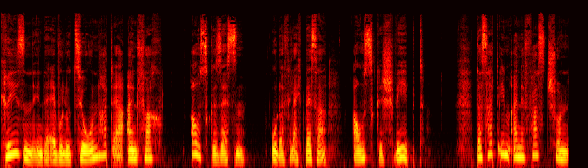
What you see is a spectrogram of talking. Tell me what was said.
Krisen in der Evolution hat er einfach ausgesessen oder vielleicht besser ausgeschwebt. Das hat ihm eine fast schon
